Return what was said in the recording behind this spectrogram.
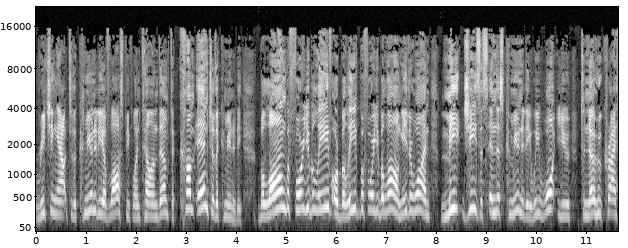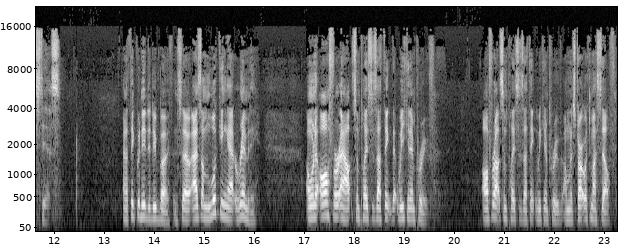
reaching out to the community of lost people and telling them to come into the community. Belong before you believe or believe before you belong. Either one, meet Jesus in this community. We want you to know who Christ is. And I think we need to do both. And so as I'm looking at Remedy, I want to offer out some places I think that we can improve. Offer out some places I think we can improve. I'm going to start with myself.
